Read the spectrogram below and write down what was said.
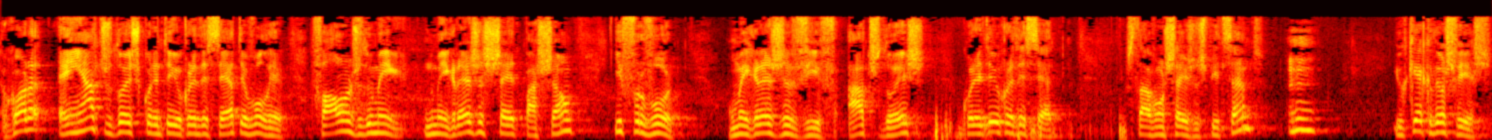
Agora, em Atos 2, 41 e 47, eu vou ler. Falam-nos de uma, uma igreja cheia de paixão e fervor. Uma igreja viva. Atos 2, 41 e 47 estavam cheios do Espírito Santo. E o que é que Deus fez?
